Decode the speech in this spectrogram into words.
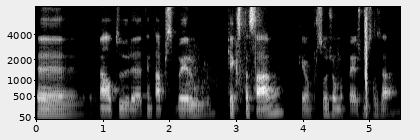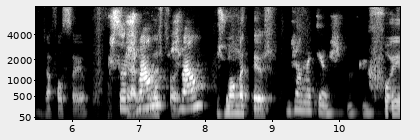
uh, na altura a tentar perceber o que é que se passava que é o professor João Mateus, mas ele já, já faleceu. Professor João? João? João Mateus. João Mateus, okay. Foi.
